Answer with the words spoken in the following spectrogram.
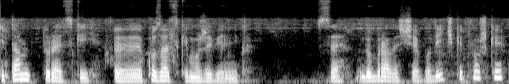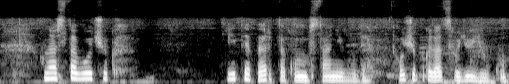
І там турецький, е, козацький можжевельник. Все, добрали ще водички трошки на ставочок. І тепер в такому стані буде. Хочу показати свою юку.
